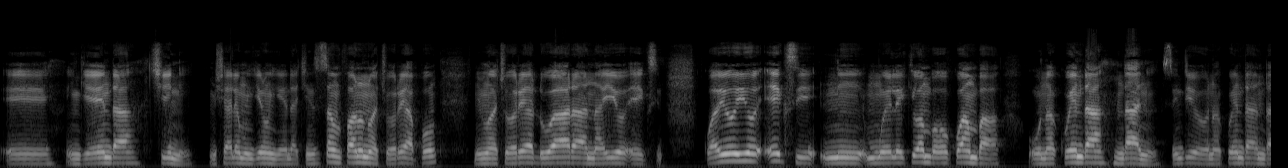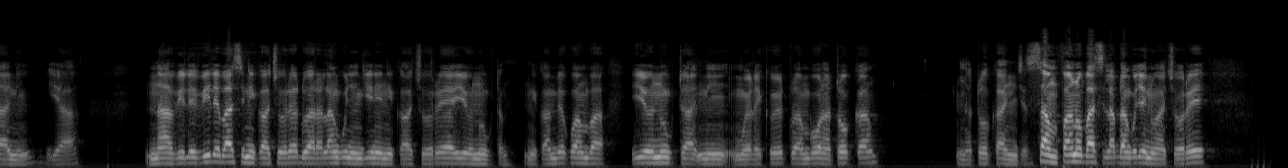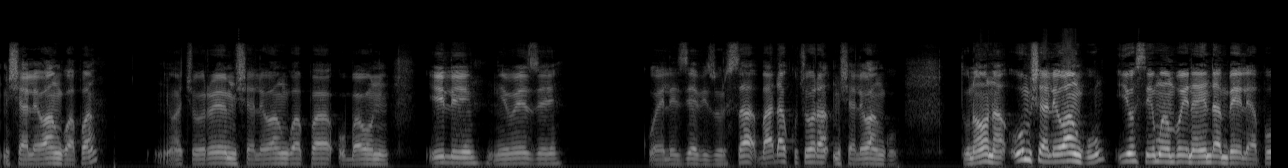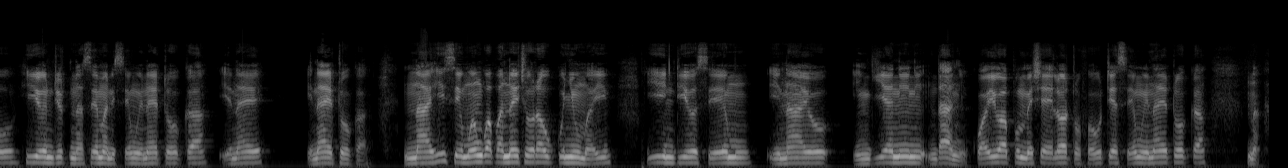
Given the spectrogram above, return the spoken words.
e, ingeenda chini. Mshale mwingine ungeenda chini. Sasa mfano niwachorea hapo nimewachorea duara na hiyo x. Kwa hiyo hiyo x ni mwelekeo ambao kwamba unakwenda ndani si ndio? Unakwenda ndani ya na vile vile basi nikawachorea duara langu nyingine nikawachorea hiyo nukta. Nikaambia kwamba hiyo nukta ni mwelekeo wetu ambao unatoka unatoka nje. Sasa mfano basi labda ngoja niwachoree mshale wangu hapa. Niwachoree mshale wangu hapa ubaoni ili niweze kuelezea vizuri. Sasa baada ya kuchora mshale wangu tunaona huu mshale wangu hiyo sehemu ambayo inaenda mbele hapo hiyo ndio tunasema ni sehemu inayotoka inaye inayetoka na hii sehemu yangu hapa naichora huku nyuma hii hii ndiyo sehemu inayoingia nini? Ndani. Kwa hiyo hapo umeshaelewa tofauti ya sehemu inayotoka na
